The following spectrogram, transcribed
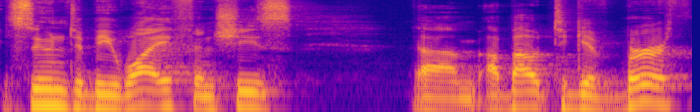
soon-to-be wife, and she's um, about to give birth,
